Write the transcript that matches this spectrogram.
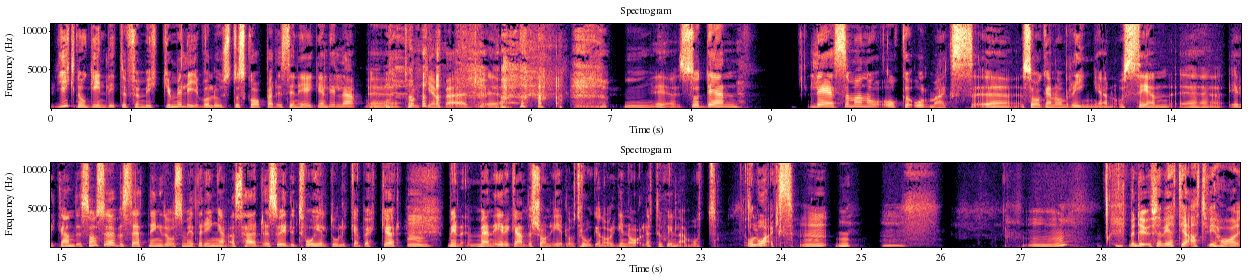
gick nog in lite för mycket med liv och lust och skapade sin egen lilla eh, Tolkien-värld. Eh. Mm. Eh, så den läser man Åke Ormarks eh, Sagan om ringen och sen eh, Erik Anderssons översättning då som heter Ringarnas herre så är det två helt olika böcker. Mm. Men, men, Erik Andersson är då trogen originalet till skillnad mot Ormarks. Mm. Mm. mm. Men du, sen vet jag att vi har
